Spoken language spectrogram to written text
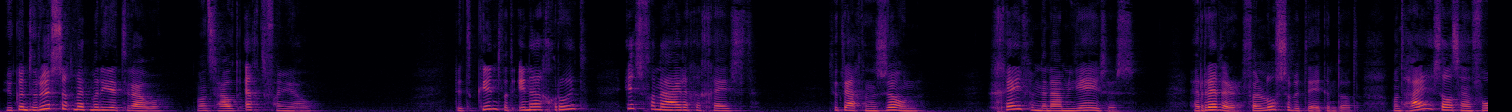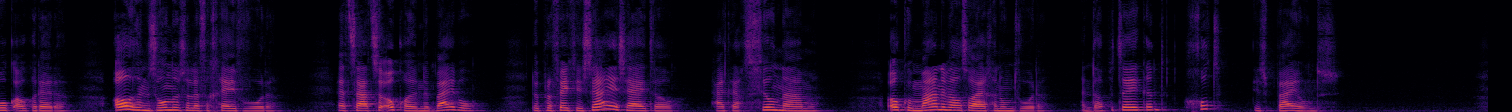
Je kunt rustig met Maria trouwen, want ze houdt echt van jou. Dit kind wat in haar groeit, is van de Heilige Geest. Ze krijgt een zoon. Geef hem de naam Jezus. Redder, verlosser betekent dat, want hij zal zijn volk ook redden. Al hun zonden zullen vergeven worden. Het staat ze ook al in de Bijbel. De profeet Jezaja zei het al. Hij krijgt veel namen. Ook Emmanuel zal hij genoemd worden. En dat betekent, God is bij ons.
